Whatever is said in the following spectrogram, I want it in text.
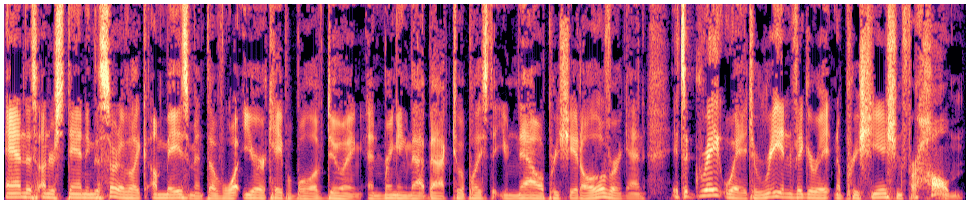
and this understanding this sort of like amazement of what you're capable of doing and bringing that back to a place that you now appreciate all over again. It's a great way to reinvigorate an appreciation for home.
